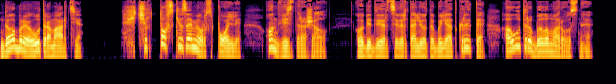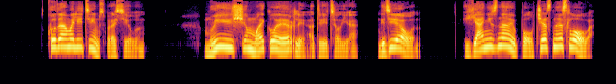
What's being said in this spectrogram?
«Доброе утро, Марти!» И чертовски замерз Полли. Он весь дрожал. Обе дверцы вертолета были открыты, а утро было морозное. «Куда мы летим?» — спросил он. «Мы ищем Майкла Эрли», — ответил я. «Где он?» «Я не знаю, Пол, честное слово».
